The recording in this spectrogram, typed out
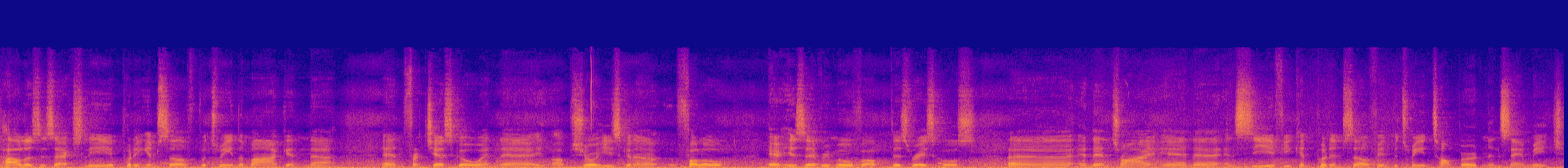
Paulus is actually putting himself between the mark and uh, and Francesco, and uh, I'm sure he's gonna follow his every move up this race course, uh, and then try and uh, and see if he can put himself in between Tom Burton and Sam Meech.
